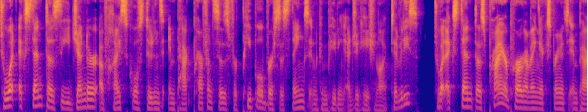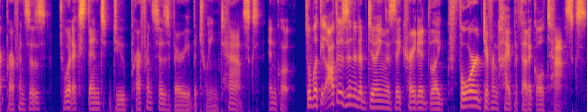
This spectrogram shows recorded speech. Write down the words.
To what extent does the gender of high school students impact preferences for people versus things in computing educational activities? To what extent does prior programming experience impact preferences? To what extent do preferences vary between tasks? End quote. So what the authors ended up doing is they created like four different hypothetical tasks.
